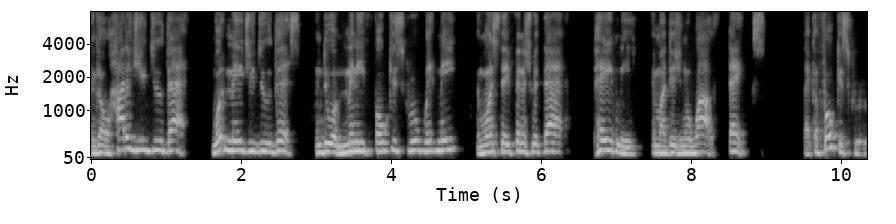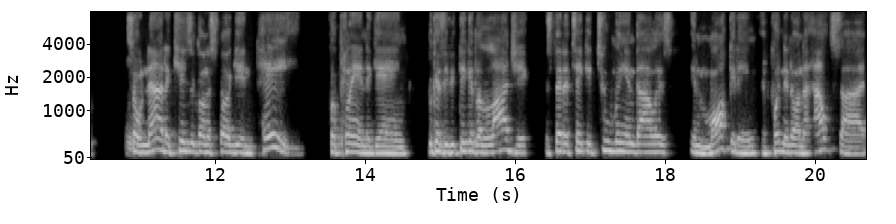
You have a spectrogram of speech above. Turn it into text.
and go, how did you do that? What made you do this? And do a mini focus group with me. And once they finish with that, pay me in my digital wallet. Thanks. Like a focus group. Mm-hmm. So now the kids are going to start getting paid for playing the game. Because if you think of the logic, instead of taking $2 million in marketing and putting it on the outside,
